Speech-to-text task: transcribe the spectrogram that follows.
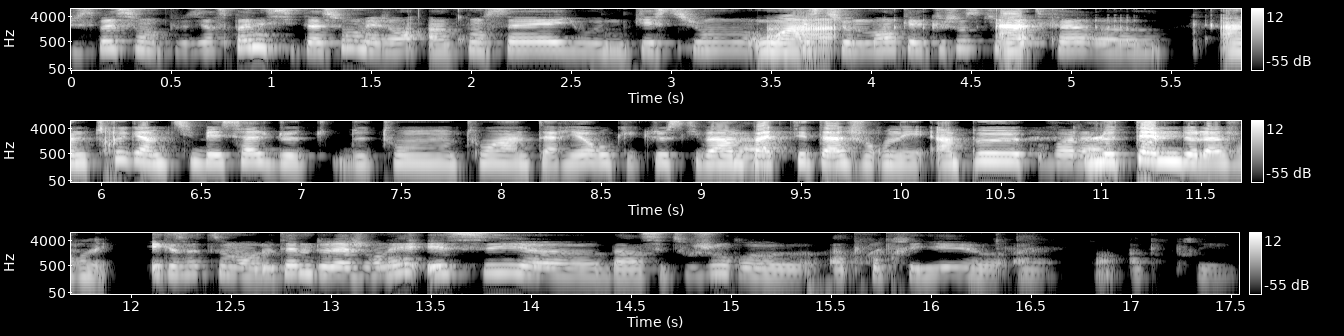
je sais pas si on peut dire, c'est pas une citation, mais genre un conseil ou une question, Ou un, un- questionnement, quelque chose qui un- va te faire. euh, Un truc, un petit message de, de ton toi intérieur ou quelque chose qui va Voilà. impacter ta journée. Un peu voilà. le thème de la journée. Exactement, le thème de la journée et c'est euh, ben c'est toujours euh, approprié euh, à- enfin approprié.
